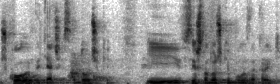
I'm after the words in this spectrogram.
Школи, дитячі садочки, і всі садочки були закриті.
